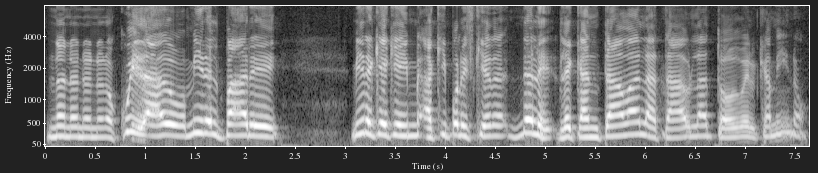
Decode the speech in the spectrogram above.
No, no, no, no, no, cuidado, mire el padre, mire que, aquí por la izquierda, le cantaba la tabla todo el camino.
